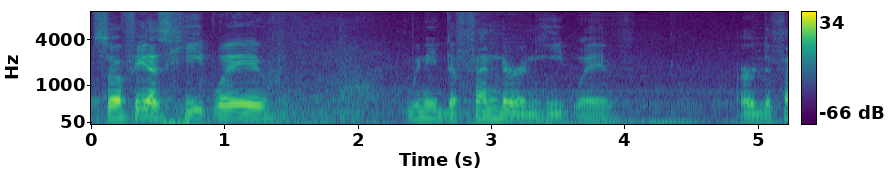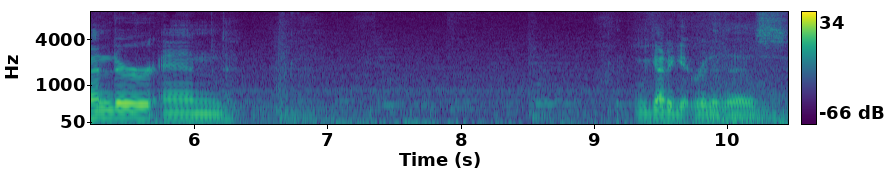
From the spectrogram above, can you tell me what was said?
So if he has Heat Wave, we need Defender and Heat Wave. Or Defender and... We gotta get rid of this.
